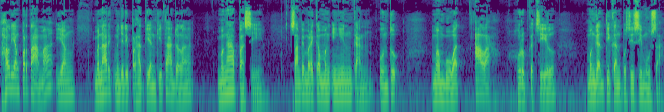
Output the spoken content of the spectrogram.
Hal yang pertama yang menarik menjadi perhatian kita adalah mengapa sih sampai mereka menginginkan untuk membuat Allah huruf kecil menggantikan posisi Musa.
